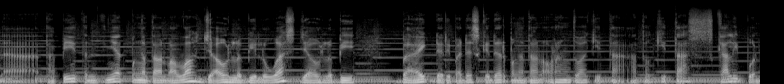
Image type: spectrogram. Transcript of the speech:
Nah, tapi tentunya pengetahuan Allah jauh lebih luas, jauh lebih baik daripada sekedar pengetahuan orang tua kita atau kita sekalipun.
